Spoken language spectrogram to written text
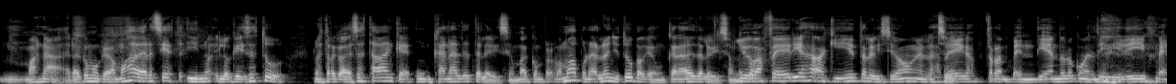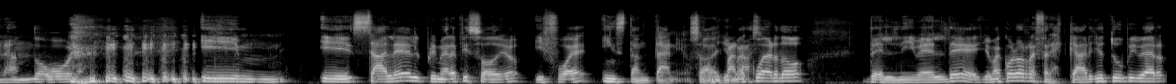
más nada. Era como que vamos a ver si esto, y, no- y lo que dices tú, nuestra cabeza estaba en que un canal de televisión va a comprar, vamos a ponerlo en YouTube para que un canal de televisión Yo iba a ferias aquí en televisión, en Las Sí. Vegas, vendiéndolo con el DVD, pelando bolas. y, y sale el primer episodio y fue instantáneo. O sea, yo me acuerdo del nivel de, yo me acuerdo refrescar YouTube y ver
